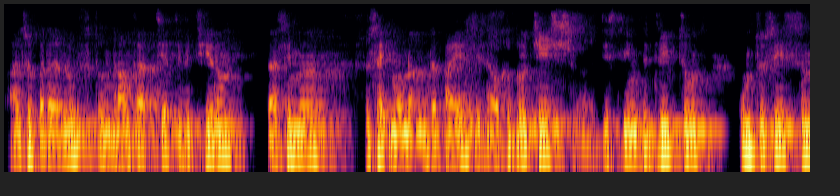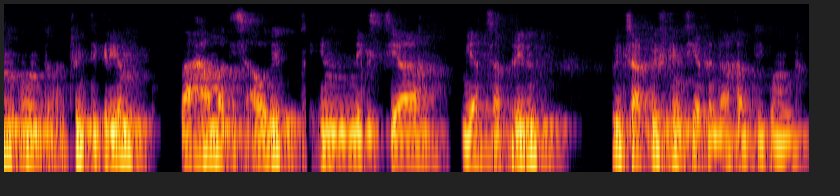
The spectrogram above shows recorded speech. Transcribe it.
also bei der Luft- und Raumfahrtzertifizierung. Da sind wir schon seit Monaten dabei. Das ist auch ein Prozess, das in Betrieb zu, umzusetzen und zu integrieren. Da haben wir das Audit im nächsten Jahr, März, April. Wie gesagt, wir stehen sehr für nachhaltig und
